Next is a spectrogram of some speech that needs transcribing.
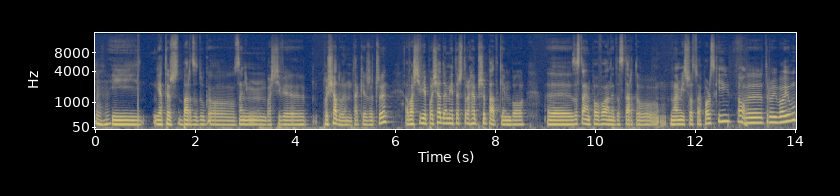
Mhm. i ja też bardzo długo, zanim właściwie posiadłem takie rzeczy, a właściwie posiadłem je też trochę przypadkiem, bo zostałem powołany do startu na Mistrzostwach Polski O. w trójboju,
